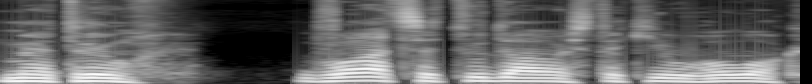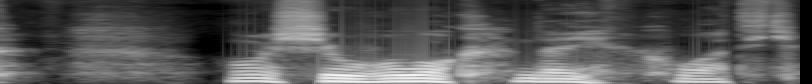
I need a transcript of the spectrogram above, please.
метрів 20 туди ось такий уголок. Ось ще уголок, дай хватить.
